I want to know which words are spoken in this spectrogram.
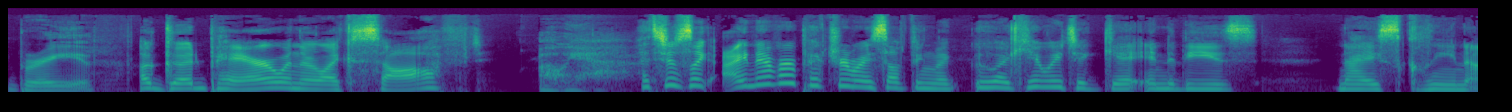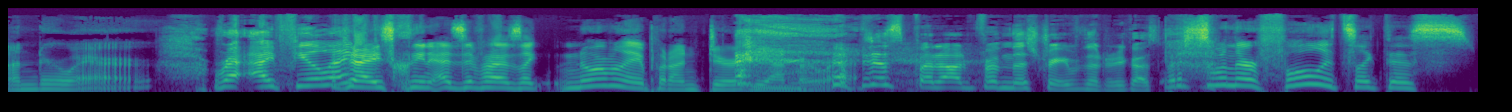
breathe. A good pair when they're like soft. Oh yeah. It's just like I never pictured myself being like, ooh, I can't wait to get into these nice clean underwear. Right. I feel like nice clean as if I was like normally I put on dirty underwear. I just put on from the straight from the dirty coast. but it's when they're full, it's like this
